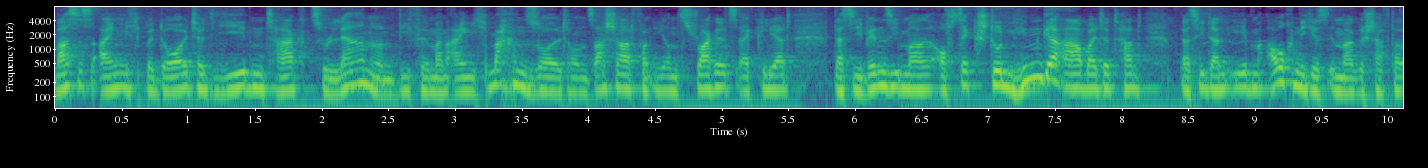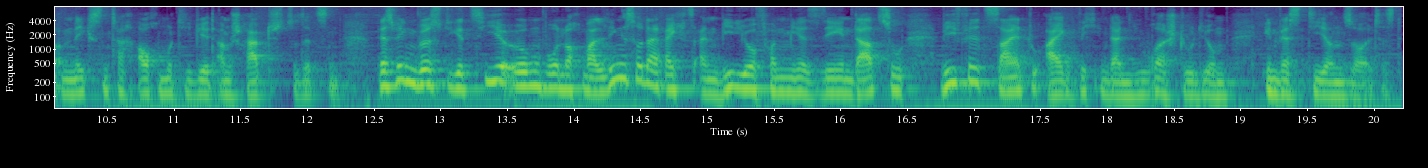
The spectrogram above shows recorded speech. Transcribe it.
was es eigentlich bedeutet, jeden Tag zu lernen und wie viel man eigentlich machen sollte. Und Sascha hat von ihren Struggles erklärt, dass sie, wenn sie mal auf sechs Stunden hingearbeitet hat, dass sie dann eben auch nicht es immer geschafft hat, am nächsten Tag auch motiviert am Schreibtisch zu sitzen. Deswegen wirst du jetzt hier irgendwo nochmal links oder rechts ein Video von mir sehen dazu, wie viel Zeit du eigentlich in dein Jurastudium investieren solltest.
